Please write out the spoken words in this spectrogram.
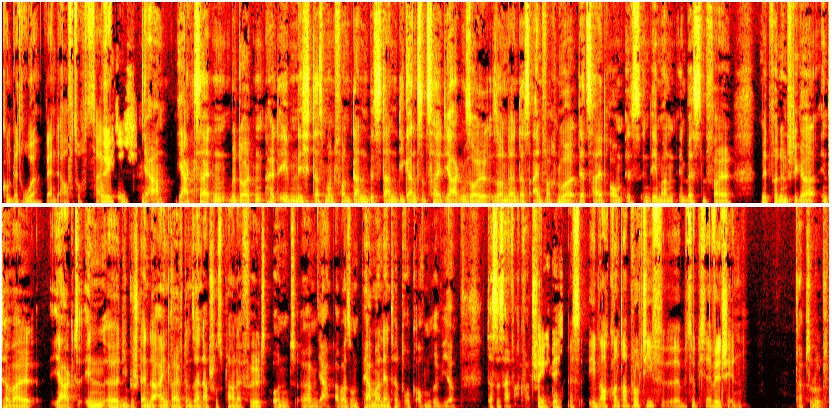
komplett Ruhe während der Aufzuchtszeit. Richtig. Ja, Jagdzeiten bedeuten halt eben nicht, dass man von dann bis dann die ganze Zeit jagen soll, sondern dass einfach nur der Zeitraum ist, in dem man im besten Fall mit vernünftiger Intervalljagd in äh, die Bestände eingreift und seinen Abschlussplan erfüllt. Und ähm, ja, aber so ein permanenter Druck auf dem Revier, das ist einfach Quatsch. Richtig. Das ist eben auch kontraproduktiv äh, bezüglich der Wildschäden. Absolut.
